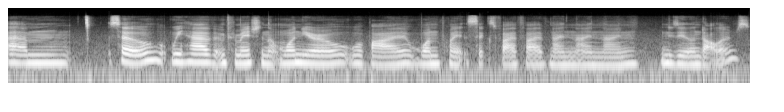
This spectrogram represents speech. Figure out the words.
Um, so we have information that 1 euro will buy 1.655999 New Zealand dollars.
